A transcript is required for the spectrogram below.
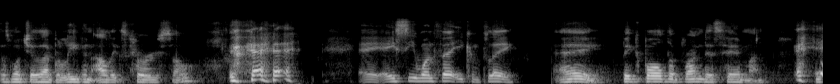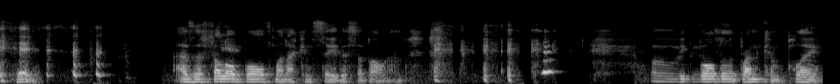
As much as I believe in Alex Caruso, hey, AC 130 can play. hey, Big Ball the brand is here, man. As a fellow bald man, I can say this about him. oh, Big dude. Ball the brand can play.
